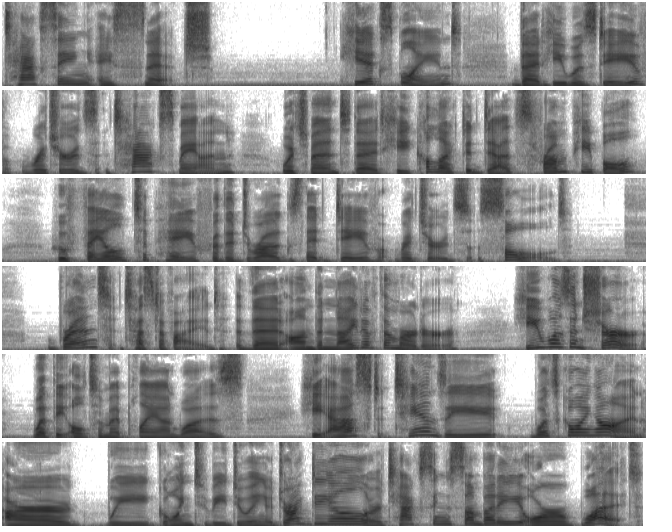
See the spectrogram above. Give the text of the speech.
taxing a snitch. He explained that he was Dave Richards' tax man, which meant that he collected debts from people who failed to pay for the drugs that Dave Richards sold. Brent testified that on the night of the murder, he wasn't sure what the ultimate plan was. He asked Tansy, What's going on? Are we going to be doing a drug deal or taxing somebody or what?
